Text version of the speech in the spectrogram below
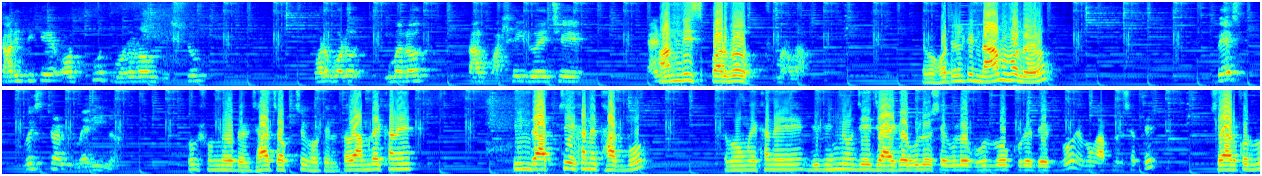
চারিদিকে অদ্ভুত মনোরম দৃশ্য বড় বড় ইমারত তার পাশেই রয়েছে আন্দিস পর্বত। মালা। এবং হোটেলটির নাম হলো বেস্ট ওয়েস্টার্ন মেরিনা খুব সুন্দর হোটেল, ঝা চকচক হোটেল। তবে আমরা এখানে তিন রাত্রি এখানে থাকব এবং এখানে বিভিন্ন যে জায়গাগুলো, সেগুলো ঘুরবো, ঘুরে দেখব এবং আপনার সাথে শেয়ার করব।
